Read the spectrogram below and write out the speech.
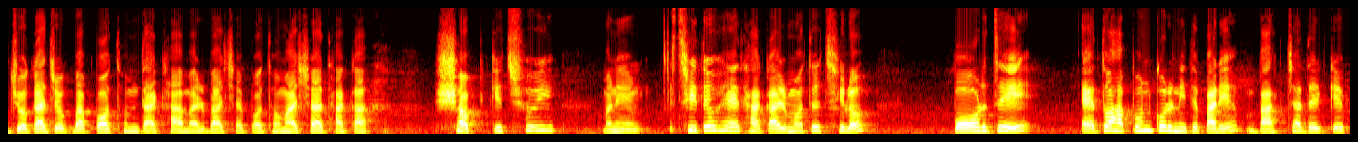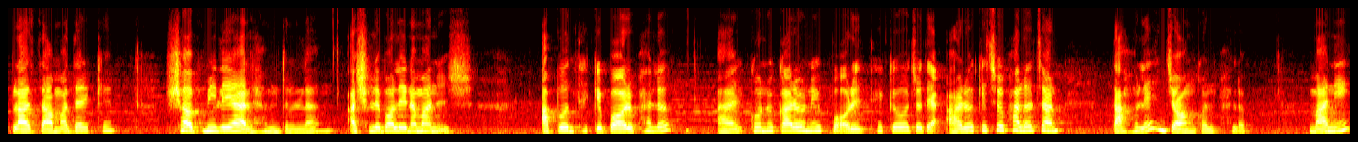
যোগাযোগ বা প্রথম দেখা, আমার বাসায় প্রথম আসা, থাকা সব কিছুই মানে স্মৃত হয়ে থাকার মতো ছিল। পর যে এত আপন করে নিতে পারে বাচ্চাদেরকে প্লাস আমাদেরকে, সব মিলিয়ে আলহামদুলিল্লাহ। আসলে বলে না মানুষ, আপন থেকে পর ভালো, আর কোনো কারণে পরের থেকেও যদি আরও কিছু ভালো চান, তাহলে জঙ্গল ভালো। মানে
